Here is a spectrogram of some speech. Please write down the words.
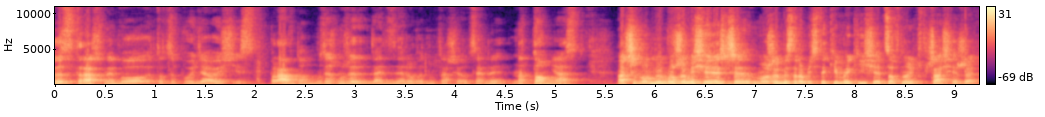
To jest straszne, bo to, co powiedziałeś, jest prawdą. Bo też muszę dać zero według naszej oceny. Natomiast Znaczy, bo my możemy się jeszcze, możemy zrobić takie myki i się cofnąć w czasie, że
